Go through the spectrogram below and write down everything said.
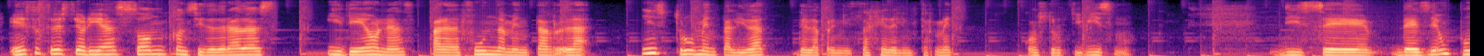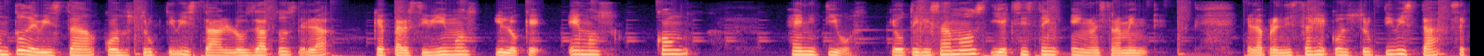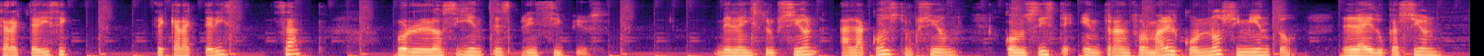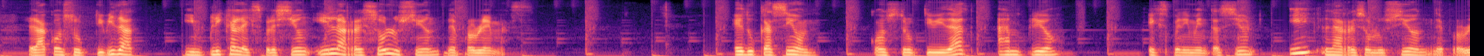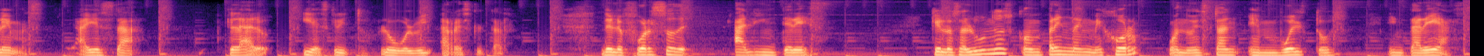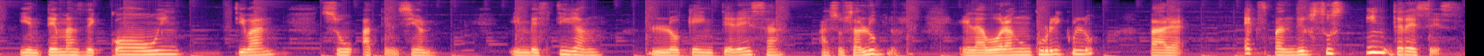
Estas tres teorías son consideradas ideonas para fundamentar la instrumentalidad del aprendizaje del Internet, constructivismo. Dice, desde un punto de vista constructivista, los datos de la que percibimos y lo que hemos con genitivos que utilizamos y existen en nuestra mente. El aprendizaje constructivista se caracteriza, se caracteriza por los siguientes principios. De la instrucción a la construcción consiste en transformar el conocimiento, la educación, la constructividad implica la expresión y la resolución de problemas. Educación constructividad amplio, experimentación y la resolución de problemas. Ahí está, claro y escrito, lo volví a rescatar. Del esfuerzo al interés. Que los alumnos comprendan mejor cuando están envueltos en tareas y en temas de cointivan su atención. Investigan lo que interesa a sus alumnos elaboran un currículo para expandir sus intereses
